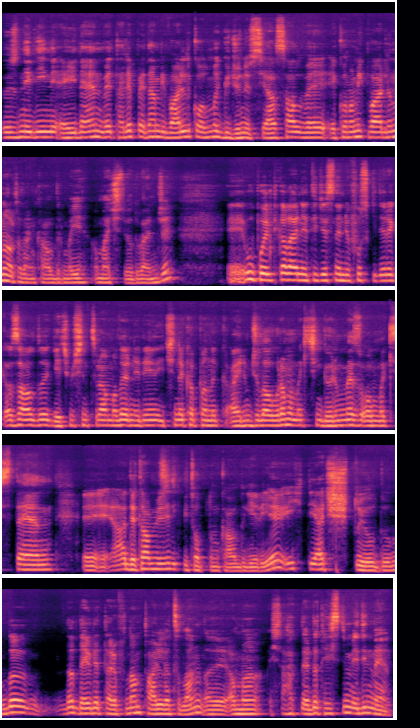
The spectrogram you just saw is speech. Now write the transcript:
özneliğini eğleyen ve talep eden bir varlık olma gücünü, siyasal ve ekonomik varlığını ortadan kaldırmayı amaçlıyordu bence. E, bu politikalar neticesinde nüfus giderek azaldı. Geçmişin travmaları nedeniyle içine kapanık, ayrımcılığa uğramamak için görünmez olmak isteyen, e, adeta müzilik bir toplum kaldı geriye. İhtiyaç duyulduğunda da devlet tarafından parlatılan e, ama işte hakları da teslim edilmeyen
